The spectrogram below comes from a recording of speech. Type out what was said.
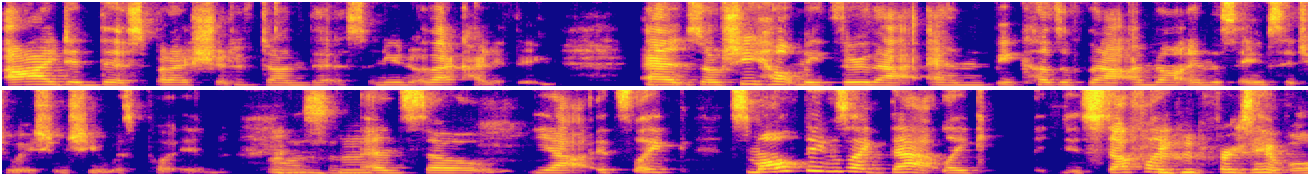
i did this, but I should have done this and you know that kind of thing. And so she helped me through that and because of that I'm not in the same situation she was put in. awesome. Mhm. And so, yeah, it's like small things like that. Like stuff like, for example,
